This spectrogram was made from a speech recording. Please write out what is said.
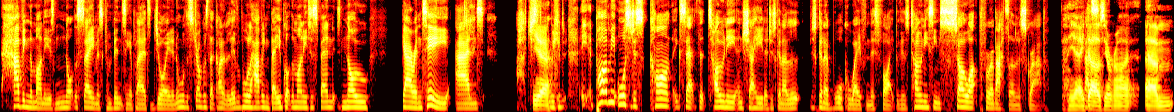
having the money is not the same as convincing a player to join. And all the struggles that kind of Liverpool are having, they've got the money to spend. It's no guarantee and ah, just, yeah. we could eh, part of me also just can't accept that tony and shahid are just gonna just gonna walk away from this fight because tony seems so up for a battle and a scrap. Yeah he That's, does you're right. Um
